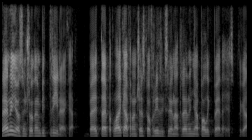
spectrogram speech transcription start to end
Treniņos viņš šodien bija trīniekā. Bet tāpat laikā Frančisko Friedrichs vienā treniņā palika pēdējais. Tā kā,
